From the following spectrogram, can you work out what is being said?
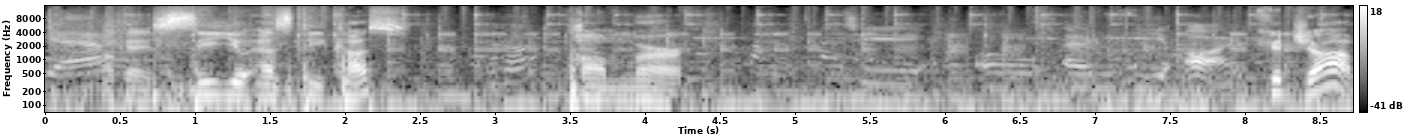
Yeah. Okay, C U S T cus Uh-huh. Tomer. T O M E R. Good job.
